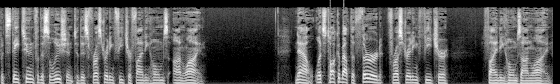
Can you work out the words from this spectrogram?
but stay tuned for the solution to this frustrating feature finding homes online. Now, let's talk about the third frustrating feature finding homes online.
